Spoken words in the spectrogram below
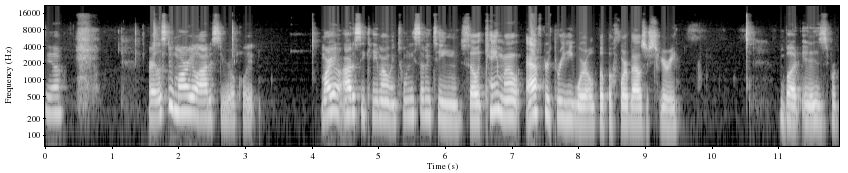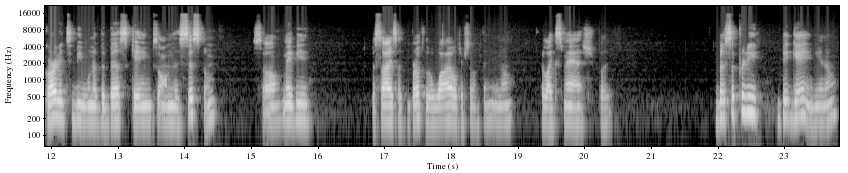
Yeah. Alright, let's do Mario Odyssey real quick. Mario Odyssey came out in 2017, so it came out after 3D World, but before Bowser's Fury. But it is regarded to be one of the best games on this system. So maybe besides like Breath of the Wild or something, you know, or like Smash, but but it's a pretty big game, you know.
